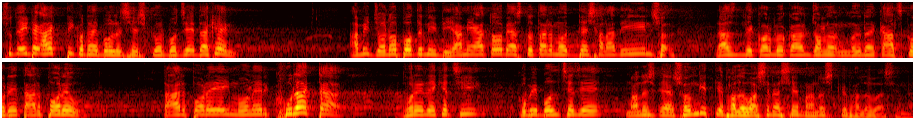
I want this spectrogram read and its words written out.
শুধু এটা আরেকটি কথাই বলে শেষ করব যে, দেখেন, আমি জনপ্রতিনিধি, আমি এত ব্যস্ততার মধ্যে সারাদিন স- রাজনীতি কর্মকার, জন মানে কাজ করে, তারপরেও, তারপরে এই মনের খুরাকটা ধরে রেখেছি। কবি বলছে যে, মানুষ সঙ্গীতকে ভালোবাসে না, সে মানুষকে ভালোবাসে না।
